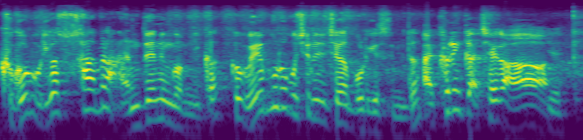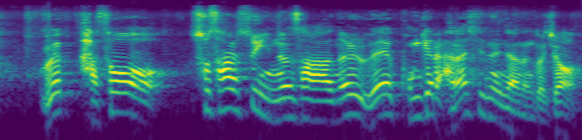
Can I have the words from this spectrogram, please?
그걸 우리가 수사하면 안 되는 겁니까? 그 왜 물어보시는지 제가 모르겠습니다. 아니, 그러니까 제가 예. 왜 가서 수사할 수 있는 사안을 왜 공개를 안 하시느냐는 거죠.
